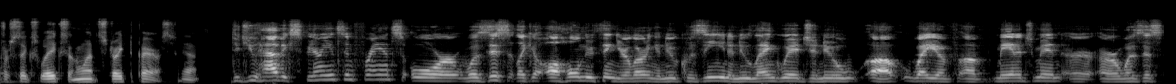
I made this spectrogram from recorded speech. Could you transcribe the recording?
for six weeks and went straight to Paris. Yeah. did you have experience in France, or was this like a, a whole new thing? You're learning a new cuisine, a new language, a new uh, way of, of management, or, or was this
